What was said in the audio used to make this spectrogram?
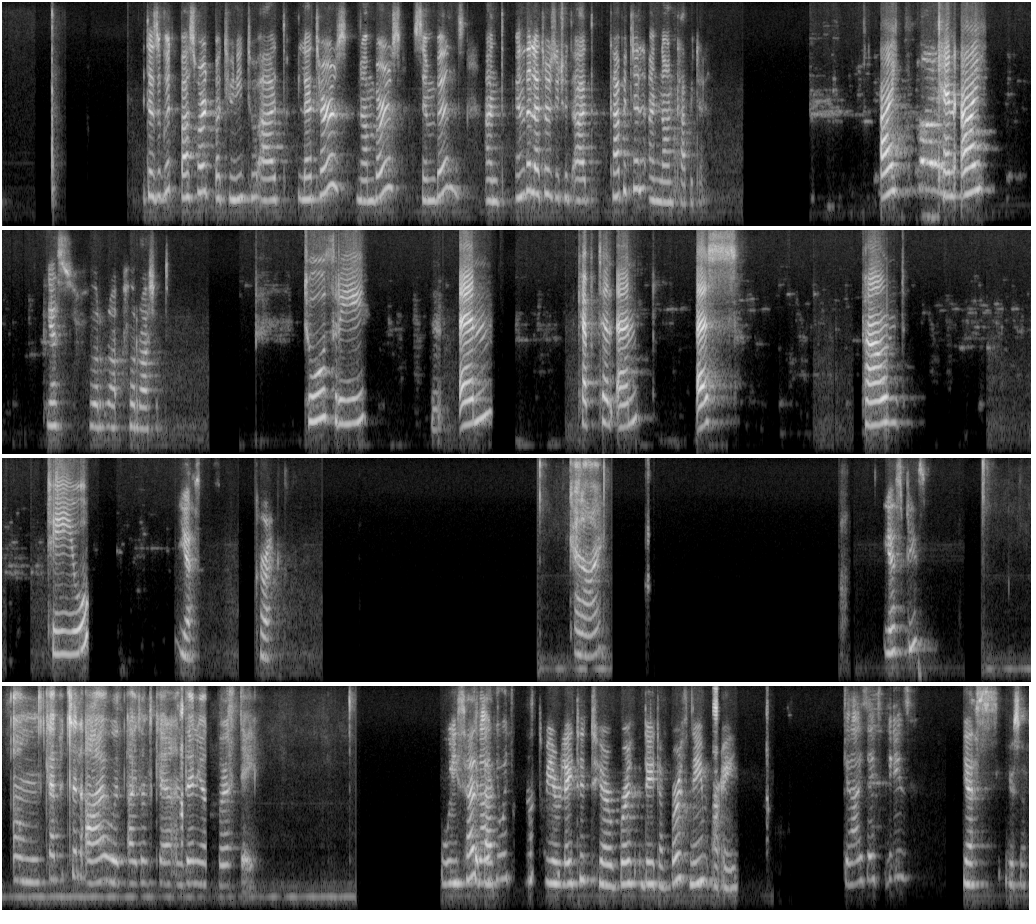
It is a good password, but you need to add letters, numbers, symbols, and in the letters you should add capital and non-capital. I can I Yes, Hur Rashid. two three N capital N S pound T U Yes, correct. Can I Yes, please. um capital I with I don't care and then your birthday We said Can that it? to be related to your birth date of birth, name, or age. Can I say it, please? Yes, Yusuf.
